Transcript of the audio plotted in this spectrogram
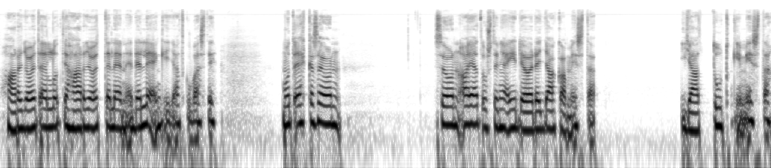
harjoitellut ja harjoittelen edelleenkin jatkuvasti. Mutta ehkä se on, se on ajatusten ja ideoiden jakamista ja tutkimista.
